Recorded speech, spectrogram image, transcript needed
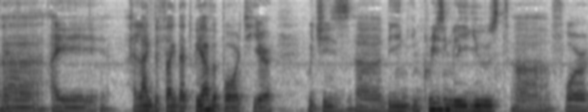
uh, I I like the fact that we have a port here, which is uh, being increasingly used uh, for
